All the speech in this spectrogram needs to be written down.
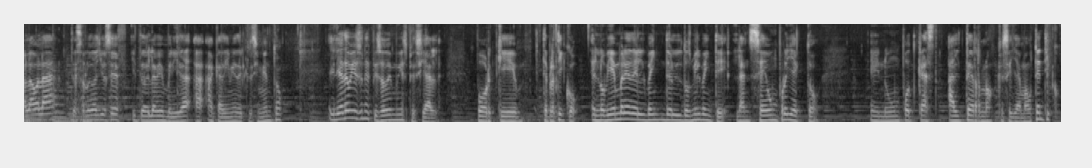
Hola, hola, te saluda Joseph y te doy la bienvenida a Academia del Crecimiento. El día de hoy es un episodio muy especial porque te platico, en noviembre del, del 2020 lancé un proyecto en un podcast alterno que se llama Auténtico.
